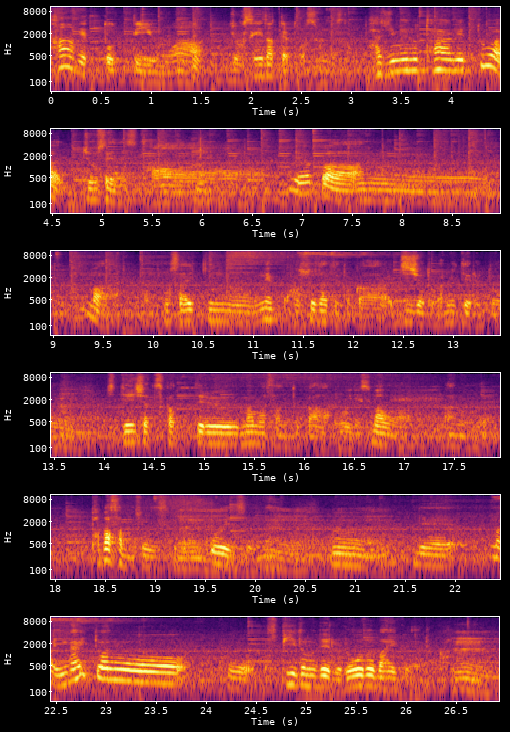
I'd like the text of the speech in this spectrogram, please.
ターゲットっていうのははい。女性だったりとかするんですか、初めのターゲットは女性ですね。あでやっぱあのーまあここ最近のね子育てとか次女とか見てると、自転車使ってるママさんとかあ多いですまあよね、あのパパさんもそうですけど、うん。多いですよね、うん、で、まあ、意外とあのこうスピードの出るロードバイクだとか、うん。うん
